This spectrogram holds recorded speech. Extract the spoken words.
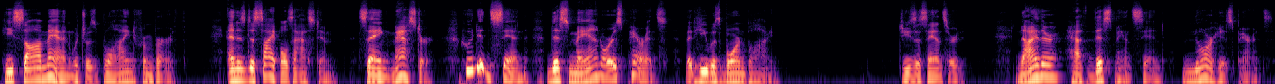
he saw a man which was blind from birth. And his disciples asked him, saying, Master, who did sin, this man or his parents, that he was born blind? Jesus answered, Neither hath this man sinned, nor his parents,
